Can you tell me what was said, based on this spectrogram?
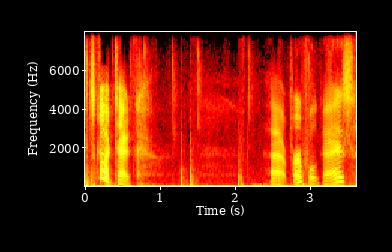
Let's go attack. Uh, purple guys.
